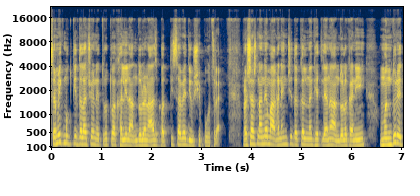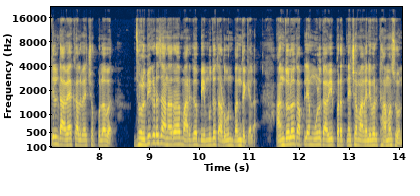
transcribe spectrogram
श्रमिक मुक्ती दलाच्या नेतृत्वाखालील आंदोलन आज बत्तीसाव्या दिवशी पोहोचलंय. प्रशासनाने मागण्यांची दखल न घेतल्यानं आंदोलकांनी मंदूर येथील डाव्या कालव्याच्या पुलावर झोळबीकडे जाणारा मार्ग बेमुदत अडवून बंद केला. आंदोलक आपल्या मूळ गावी परतण्याच्या मागणीवर ठाम असून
